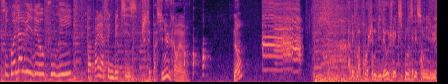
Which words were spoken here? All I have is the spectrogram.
C'est quoi la vidéo pourrie? Papa, il a fait une bêtise. J'étais pas si nul quand même. Non? Avec ma prochaine vidéo, je vais exploser les 100 000 vues.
